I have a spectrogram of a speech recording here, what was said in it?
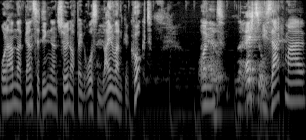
und haben das ganze Ding dann schön auf der großen Leinwand geguckt. Und äh, so. ich sag mal,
